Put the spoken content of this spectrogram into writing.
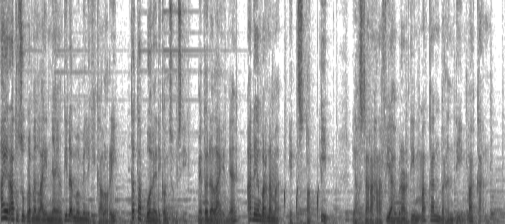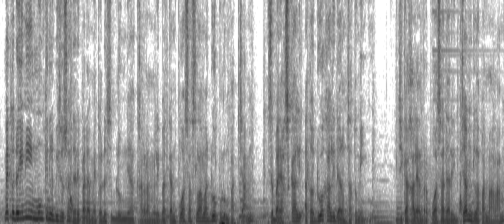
air atau suplemen lainnya yang tidak memiliki kalori tetap boleh dikonsumsi. Metode lainnya ada yang bernama Eat Stop Eat, yang secara harfiah berarti makan berhenti makan. Metode ini mungkin lebih susah daripada metode sebelumnya karena melibatkan puasa selama 24 jam, sebanyak sekali atau dua kali dalam satu minggu. Jika kalian berpuasa dari jam 8 malam,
